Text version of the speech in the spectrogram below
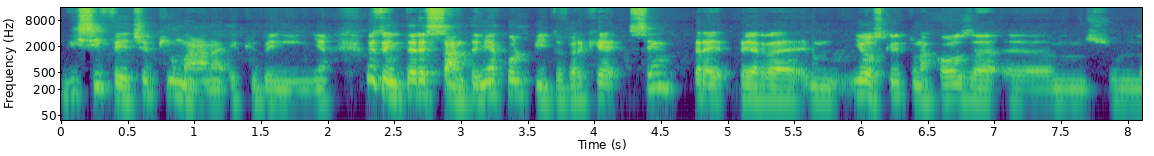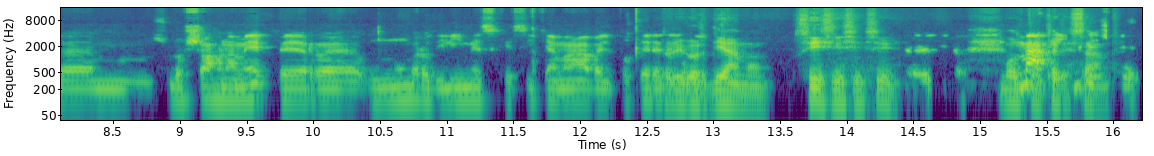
vi si fece più umana e più benigna. Questo è interessante, mi ha colpito perché sempre per... Io ho scritto una cosa um, sul, um, sullo Shahnameh per uh, un numero di limes che si chiamava Il potere del... Lo ricordiamo, sì, sì, sì, sì. Molto Ma interessante. Invece,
